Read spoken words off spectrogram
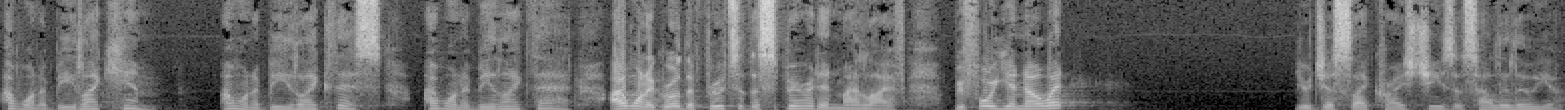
I want to be like him. I want to be like this. I want to be like that. I want to grow the fruits of the Spirit in my life. Before you know it, you're just like Christ Jesus. Hallelujah.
